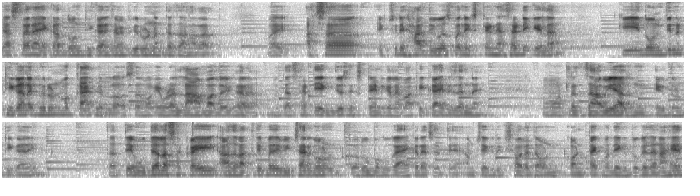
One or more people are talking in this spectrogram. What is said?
जास्त नाही एका दोन ठिकाणी आम्ही फिरून नंतर जाणार आहोत. मग असं ॲक्च्युली हा दिवस पण एक्सटेंड ह्यासाठी केला की दोन तीन ठिकाणं फिरून मग काय फिरलो? असं मग एवढं लांब आलो आहे खरं मग त्यासाठी एक दिवस एक्सटेंड केला. बाकी काय रिझन नाही. मग म्हटलं जाऊया अजून एक दोन ठिकाणी. तर ते उद्याला सकाळी आज रात्रीमध्ये विचार करून करू बघू काय करायचं ते. आमचे एक रिक्षावाले तर कॉन्टॅक्टमध्ये एक दोघेजण आहेत.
